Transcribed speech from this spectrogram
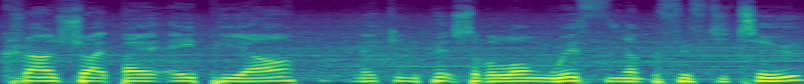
CrowdStrike by APR, making the pit stop along with number 52.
